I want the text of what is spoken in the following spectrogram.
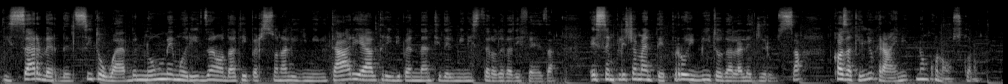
i server del sito web non memorizzano dati personali di militari e altri dipendenti del Ministero della Difesa, è semplicemente proibito dalla legge russa, cosa che gli ucraini non conoscono.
